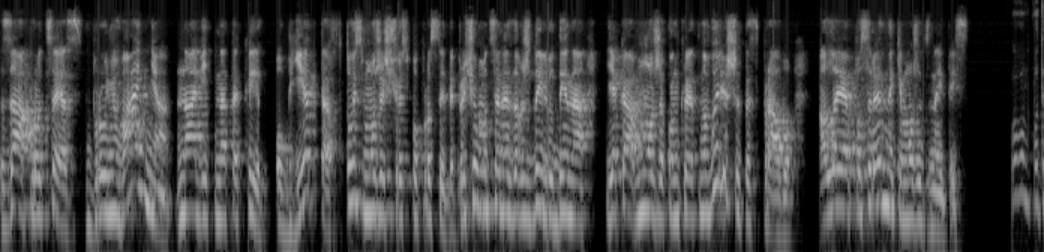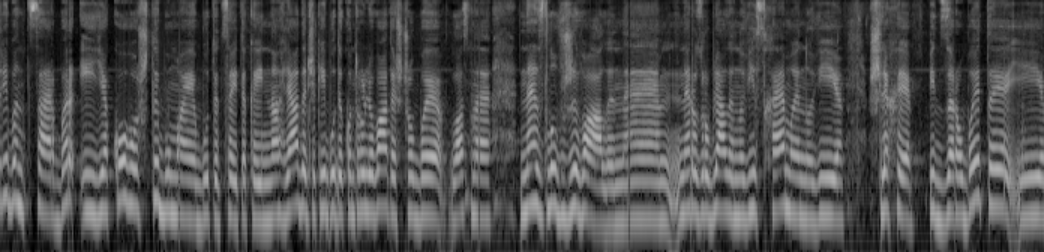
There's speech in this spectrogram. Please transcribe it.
за процес бронювання навіть на таких об'єктах хтось може щось попросити. Причому це не завжди людина, яка може конкретно вирішити справу, але посередники можуть знайтись. Словом, потрібен цербер, і якого ж типу має бути цей такий наглядач, який буде контролювати, щоб власне не зловживали, не, не розробляли нові схеми, нові шляхи підзаробити і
